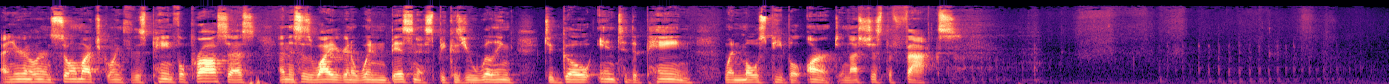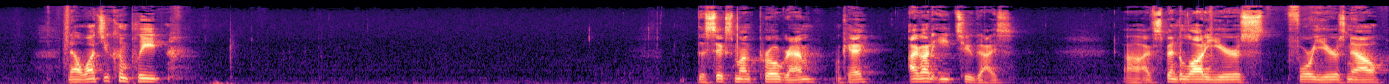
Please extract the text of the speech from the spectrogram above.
And you're going to learn so much going through this painful process. And this is why you're going to win business because you're willing to go into the pain when most people aren't. And that's just the facts. Now, once you complete the six month program, okay, I got to eat too, guys. Uh, I've spent a lot of years, four years now,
